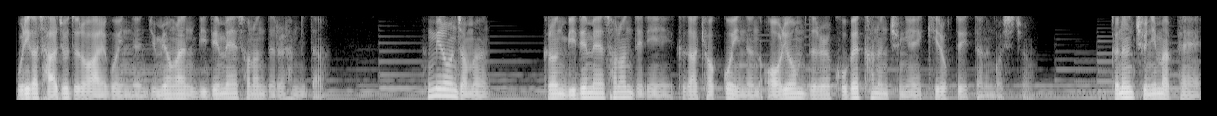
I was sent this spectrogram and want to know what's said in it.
우리가 자주 들어 알고 있는 유명한 믿음의 선언들을 합니다. 흥미로운 점은 그런 믿음의 선언들이 그가 겪고 있는 어려움들을 고백하는 중에 기록되어 있다는 것이죠. 그는 주님 앞에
